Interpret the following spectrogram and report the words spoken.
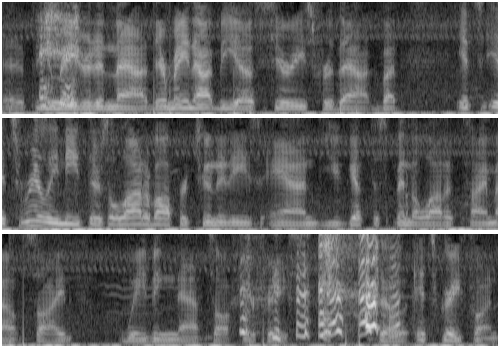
If you majored in that, there may not be a series for that, but it's it's really neat. There's a lot of opportunities, and you get to spend a lot of time outside waving gnats off your face. so it's great fun.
